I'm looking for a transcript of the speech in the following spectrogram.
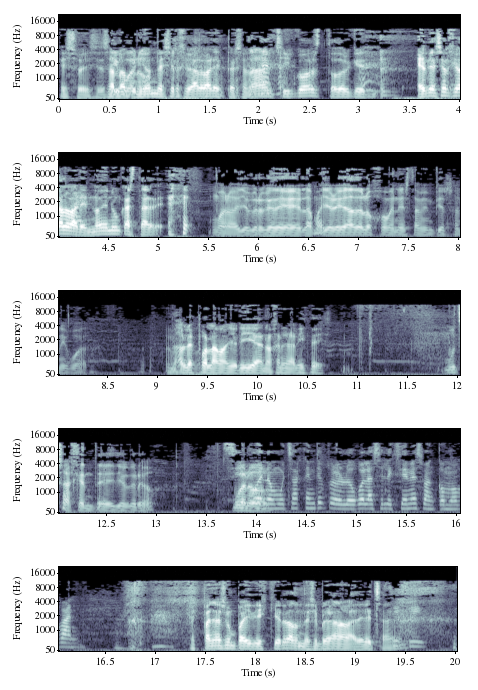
Eso es, esa Y es la bueno, opinión de Sergio Álvarez personal, chicos, todo el que... Es de Sergio Álvarez, no de nunca es tarde. Bueno, yo creo que de la mayoría de los jóvenes también piensan igual. No hables por la mayoría, no generalices. Mucha gente, yo creo. Sí, bueno, mucha gente, pero luego las elecciones van como van. España es un país de izquierda donde siempre gana la derecha, ¿eh? Sí, sí.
